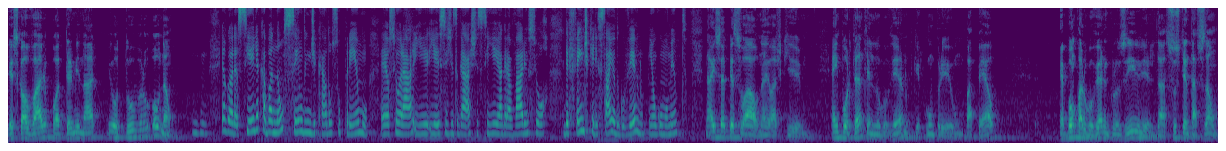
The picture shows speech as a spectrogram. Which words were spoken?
esse calvário pode terminar em outubro ou não. Uhum. E agora, se ele acabar não sendo indicado ao Supremo, é, o senhor e, e, esses desgastes se agravarem, o senhor defende que ele saia do governo em algum momento? Não, isso é pessoal, né? Eu acho que é importante ele no governo porque cumpre um papel. É bom para o governo, inclusive, ele dá sustentação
